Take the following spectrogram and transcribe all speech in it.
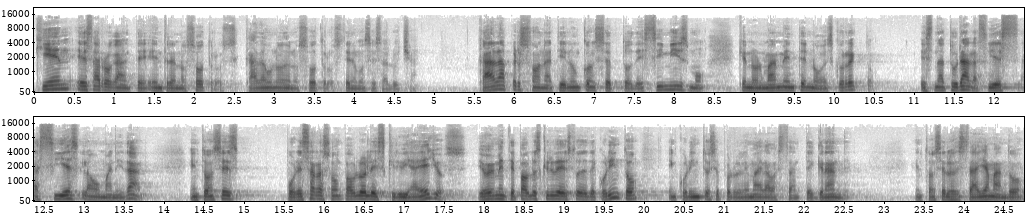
¿Quién es arrogante entre nosotros? Cada uno de nosotros tenemos esa lucha. Cada persona tiene un concepto de sí mismo que normalmente no es correcto. Es natural, así es, así es la humanidad. Entonces, por esa razón Pablo le escribía a ellos. Y obviamente Pablo escribe esto desde Corinto. En Corinto ese problema era bastante grande. Entonces los está llamando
